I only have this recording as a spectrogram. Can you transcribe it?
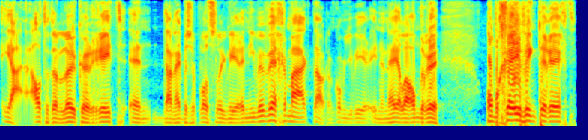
ja, altijd een leuke rit. En dan hebben ze plotseling weer een nieuwe weg gemaakt. Nou, dan kom je weer in een hele andere omgeving terecht.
